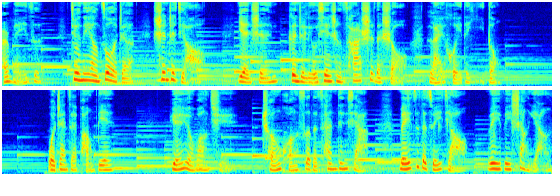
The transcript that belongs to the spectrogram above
而梅子就那样坐着，伸着脚，眼神跟着刘先生擦拭的手来回的移动。我站在旁边，远远望去。橙黄色的餐灯下，梅子的嘴角微微上扬。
